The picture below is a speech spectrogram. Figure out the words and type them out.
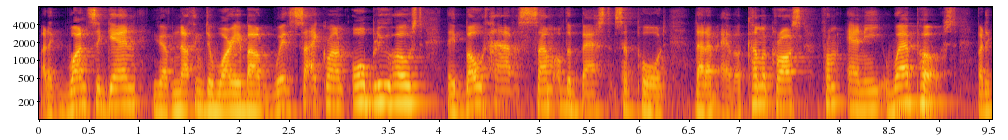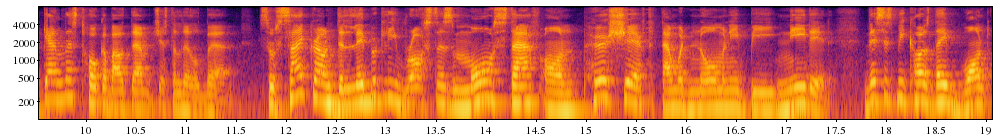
But once again, you have nothing to worry about with SiteGround or Bluehost. They both have some of the best support that I've ever come across from any web host. But again, let's talk about them just a little bit. So SiteGround deliberately rosters more staff on per shift than would normally be needed. This is because they want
